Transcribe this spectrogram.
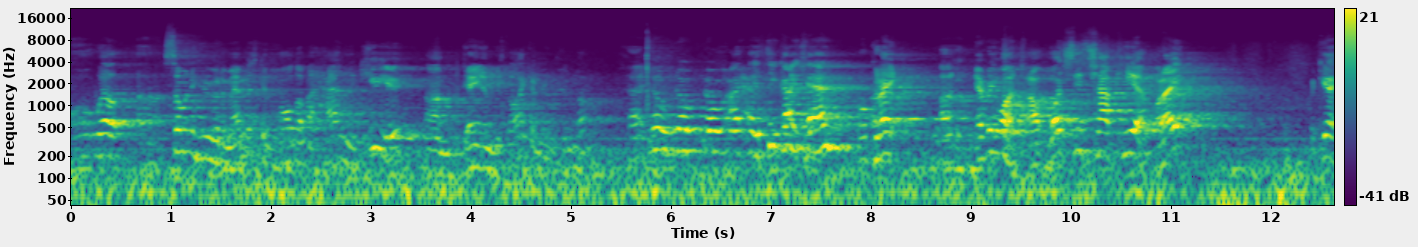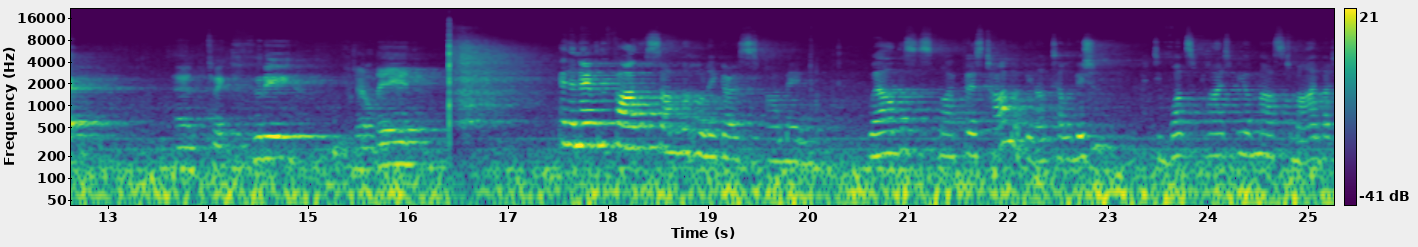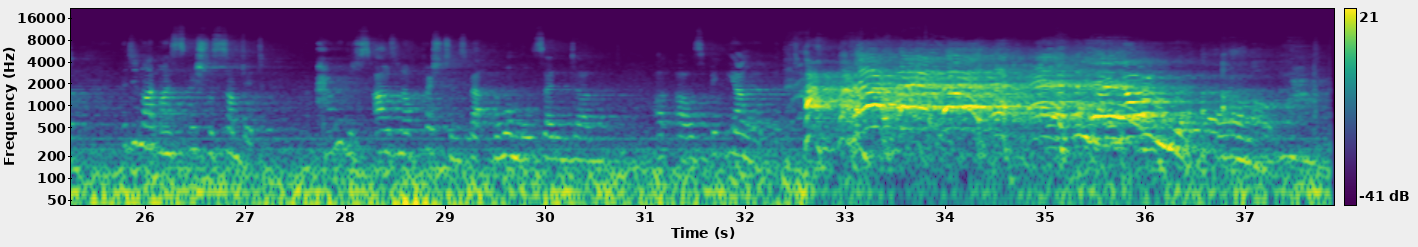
Oh well, uh, someone who remembers can hold up a hand and cue you. I'm damned if I can remember. Uh, no, no, no, I, I think I can. Oh, great. Uh, everyone, uh, watch this chap here, all right? Okay. And take three. Geraldine. In the name of the Father, Son, and the Holy Ghost. Amen. Well, this is my first time I've been on television. I did once apply to be on Mastermind, but they didn't like my special subject. Apparently there just aren't enough questions about the Wombles, and um, I, I was a bit younger at the time.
